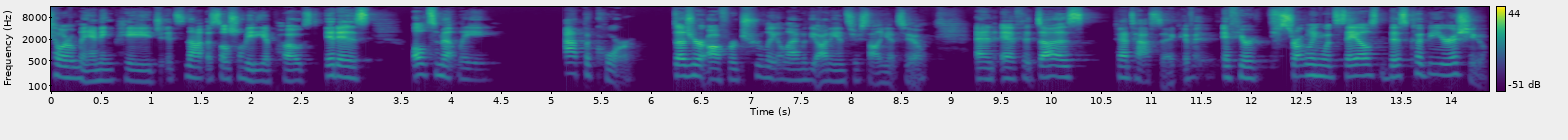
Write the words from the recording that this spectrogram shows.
killer landing page, it's not a social media post. It is ultimately at the core. Does your offer truly align with the audience you're selling it to? And if it does, fantastic. If it, if you're struggling with sales, this could be your issue.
